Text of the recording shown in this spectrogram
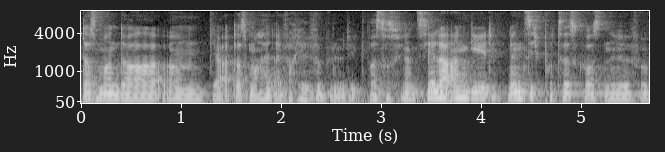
dass man da, ähm, ja, dass man halt einfach Hilfe benötigt. Was das Finanzielle angeht, nennt sich Prozesskostenhilfe.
